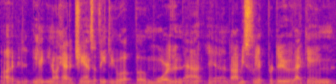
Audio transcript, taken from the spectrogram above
uh, you, you know I had a chance i think to go up uh, more than that. And obviously at purdue that game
